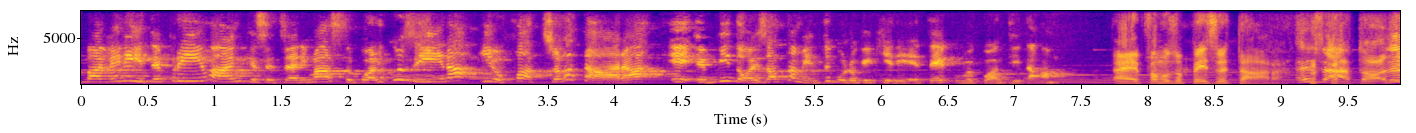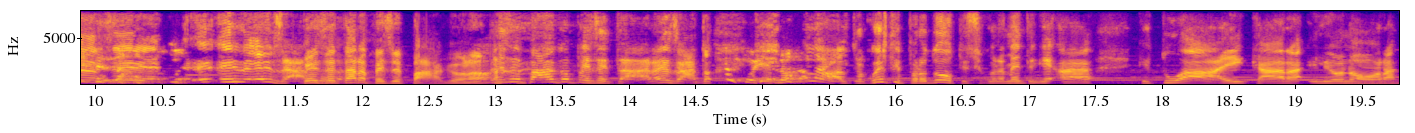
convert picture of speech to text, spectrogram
ma venite prima, anche se c'è rimasto qualcosina, io faccio la tara e, e vi do esattamente quello che chiedete come quantità. Eh, il famoso peso e tara. Esatto, eh, esatto. Peso e tara, peso e pago, no? Pese pago, pesetara, esatto. Che, quello. tra l'altro, questi prodotti sicuramente che, ah, che tu hai, cara Eleonora,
